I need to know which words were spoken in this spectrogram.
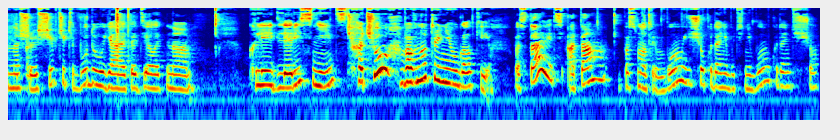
наши щипчики. Буду я это делать на клей для ресниц. Хочу во внутренние уголки поставить, а там посмотрим, будем еще куда-нибудь, не будем куда-нибудь еще.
